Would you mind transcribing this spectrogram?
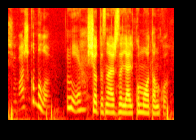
Що важко було? Ні, Що ти знаєш за ляльку-мотанку? щ- е,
